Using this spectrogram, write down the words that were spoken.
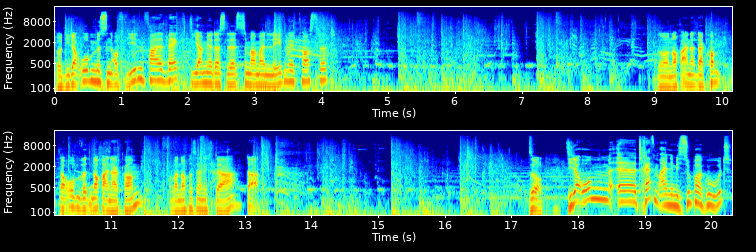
So, die da oben müssen auf jeden Fall weg. Die haben mir das letzte Mal mein Leben gekostet. So, noch einer. Da kommt, da oben wird noch einer kommen. Aber noch ist er nicht da. Da. So, die da oben äh, treffen einen nämlich super gut.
